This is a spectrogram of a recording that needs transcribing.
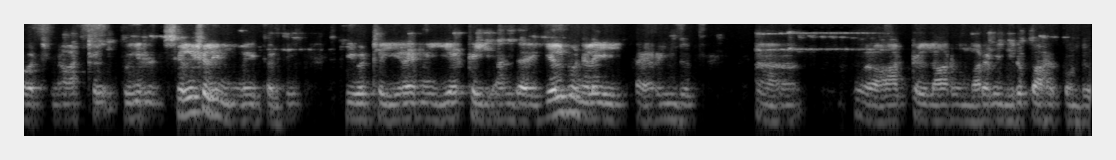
அவற்றின் ஆற்றல் உயிரின் செல்களின் நிலை கருதி இவற்றை இறைமை இயற்கை அந்த இயல்பு நிலையை அறிந்து ஆற்றல் ஆர்வம் வரவின் இருப்பாக கொண்டு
